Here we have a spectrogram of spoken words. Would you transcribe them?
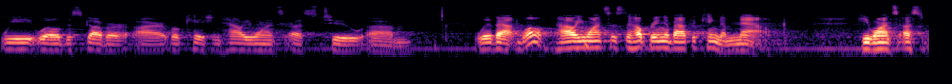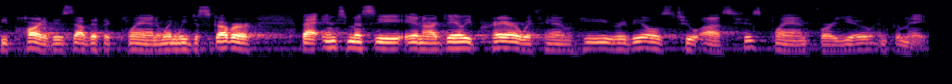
we will discover our vocation, how He wants us to. Um, live out, well, how he wants us to help bring about the kingdom now. He wants us to be part of His salvific plan. And when we discover that intimacy in our daily prayer with Him, He reveals to us His plan for you and for me.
